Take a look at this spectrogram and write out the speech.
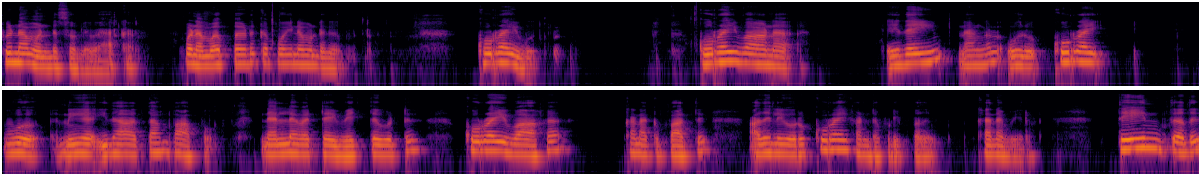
பிணம் என்று சொல்லுவார்கள். பிணம் எப்போ எடுக்க போயினம் என்று கேட்பார்கள். குறைவு. குறைவான எதையும் நாங்கள் ஒரு குறைவு நீ இதாகத்தான் பார்ப்போம். நல்லவற்றை வைத்துவிட்டு குறைவாக கணக்கு பார்த்து அதில் ஒரு குறை கண்டுபிடிப்பது கனவீரர் தேர்ந்தது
